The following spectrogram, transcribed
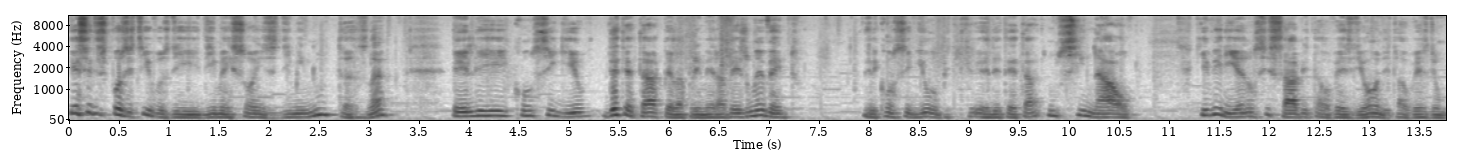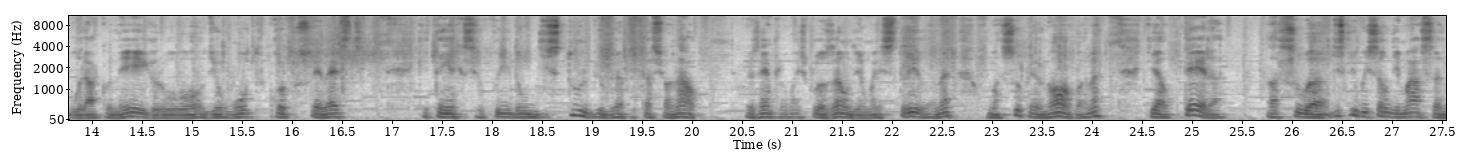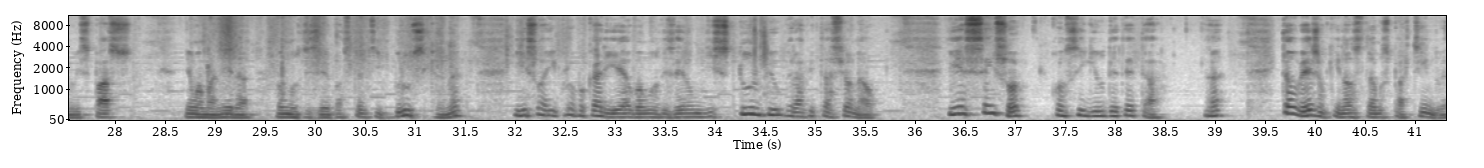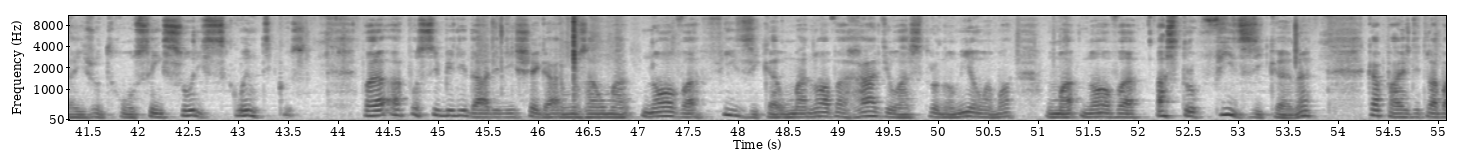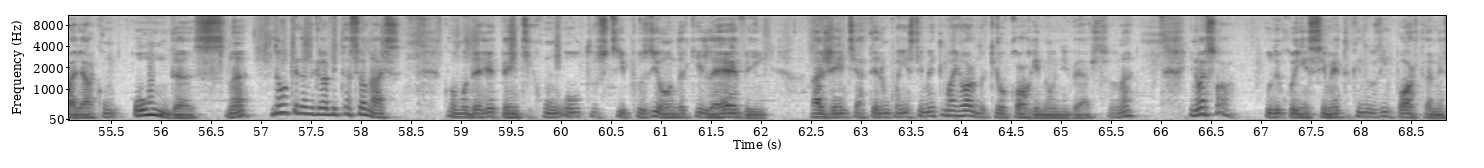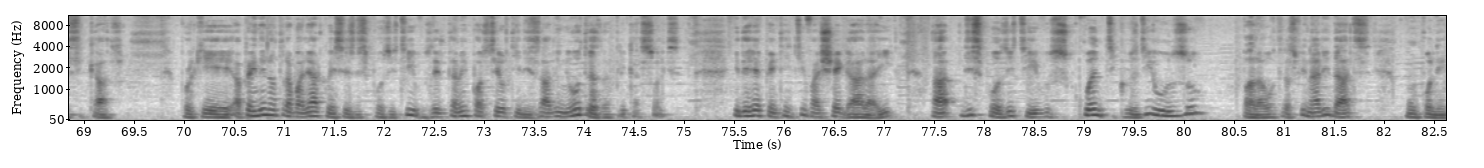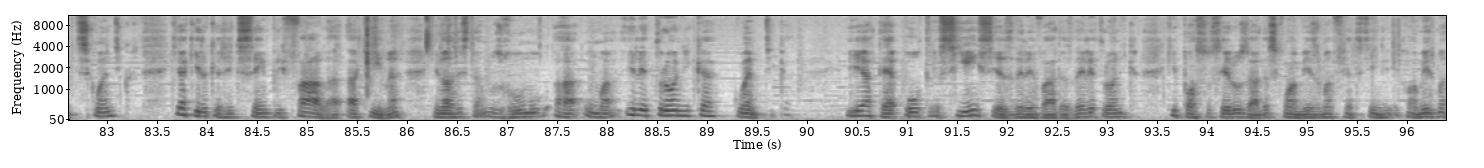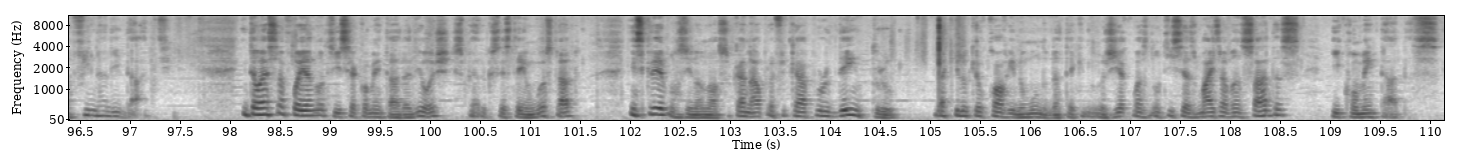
E esse dispositivo de dimensões diminutas, né, ele conseguiu detectar pela primeira vez um evento. Ele conseguiu detectar um sinal que viria, não se sabe talvez de onde, talvez de um buraco negro ou de um outro corpo celeste que tenha sofrido um distúrbio gravitacional, por exemplo, uma explosão de uma estrela, né, uma supernova, né, que altera a sua distribuição de massa no espaço de uma maneira, vamos dizer, bastante brusca, né? Isso aí provocaria, vamos dizer, um distúrbio gravitacional. E esse sensor conseguiu detectar. Né? Então vejam que nós estamos partindo aí junto com os sensores quânticos para a possibilidade de chegarmos a uma nova física, uma nova radioastronomia, uma, uma nova astrofísica, né? capaz de trabalhar com ondas, né? não apenas gravitacionais, como de repente com outros tipos de onda que levem a gente a ter um conhecimento maior do que ocorre no universo. Né? E não é só o conhecimento que nos importa nesse caso, porque aprendendo a trabalhar com esses dispositivos, ele também pode ser utilizado em outras aplicações. E de repente a gente vai chegar aí a dispositivos quânticos de uso para outras finalidades, componentes quânticos, que é aquilo que a gente sempre fala aqui, né? Que nós estamos rumo a uma eletrônica quântica e até outras ciências derivadas da eletrônica que possam ser usadas com a mesma, com a mesma finalidade. Então essa foi a notícia comentada de hoje. Espero que vocês tenham gostado. Inscrevam-se no nosso canal para ficar por dentro daquilo que ocorre no mundo da tecnologia com as notícias mais avançadas e comentadas.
